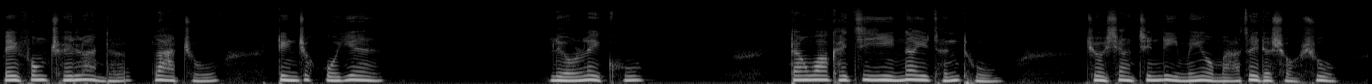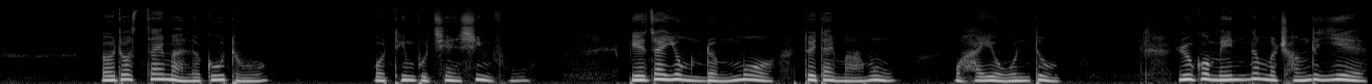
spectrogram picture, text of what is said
被风吹乱的蜡烛，顶着火焰，流泪哭。当挖开记忆那一层土，就像经历没有麻醉的手术。耳朵塞满了孤独，我听不见幸福。别再用冷漠对待麻木，我还有温度。如果没那么长的夜，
